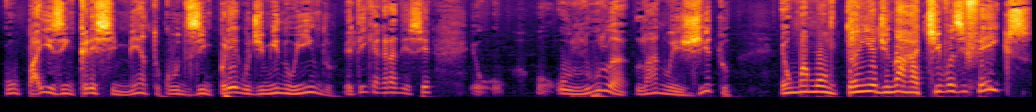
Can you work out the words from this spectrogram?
com o país em crescimento, com o desemprego diminuindo. Ele tem que agradecer. o, o Lula, lá no Egito, é uma montanha de narrativas e fakes.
